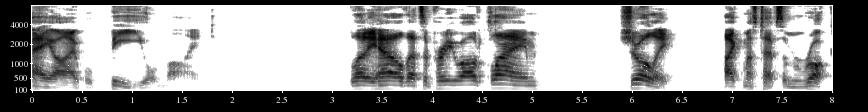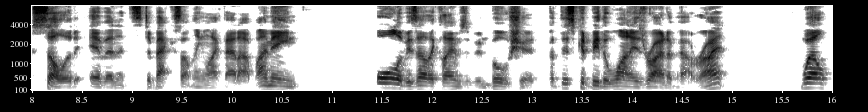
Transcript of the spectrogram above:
AI will be your mind. Bloody hell, that's a pretty wild claim. Surely, Icke must have some rock solid evidence to back something like that up. I mean, all of his other claims have been bullshit, but this could be the one he's right about, right? Well,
